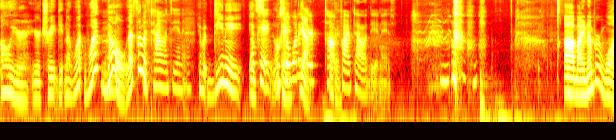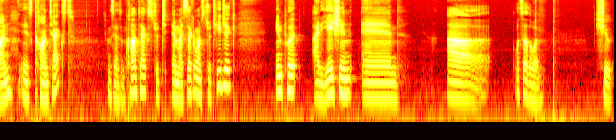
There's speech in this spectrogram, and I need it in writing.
oh, your your trait. D- no, what what? No, that's not a. Talent dna yeah, but DNA is Okay, well, okay. so what are yeah, your top okay. five talent DNAs? Uh, my number one is context. Let's have some context, and my second one strategic, input, ideation, and uh, what's the other one? Shoot,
